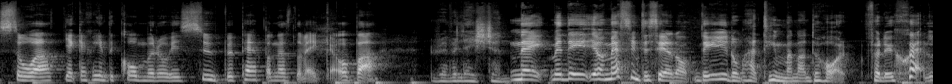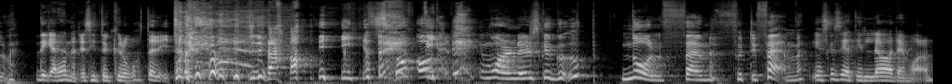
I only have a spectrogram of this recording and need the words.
Så att jag kanske inte kommer och är superpeppad nästa vecka och bara Revelation. Nej, men det jag är mest intresserad av, det är ju de här timmarna du har för dig själv. Det kan hända att jag sitter och gråter i ja. Och imorgon när du ska gå upp 05.45. Jag ska säga att det är lördag imorgon.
